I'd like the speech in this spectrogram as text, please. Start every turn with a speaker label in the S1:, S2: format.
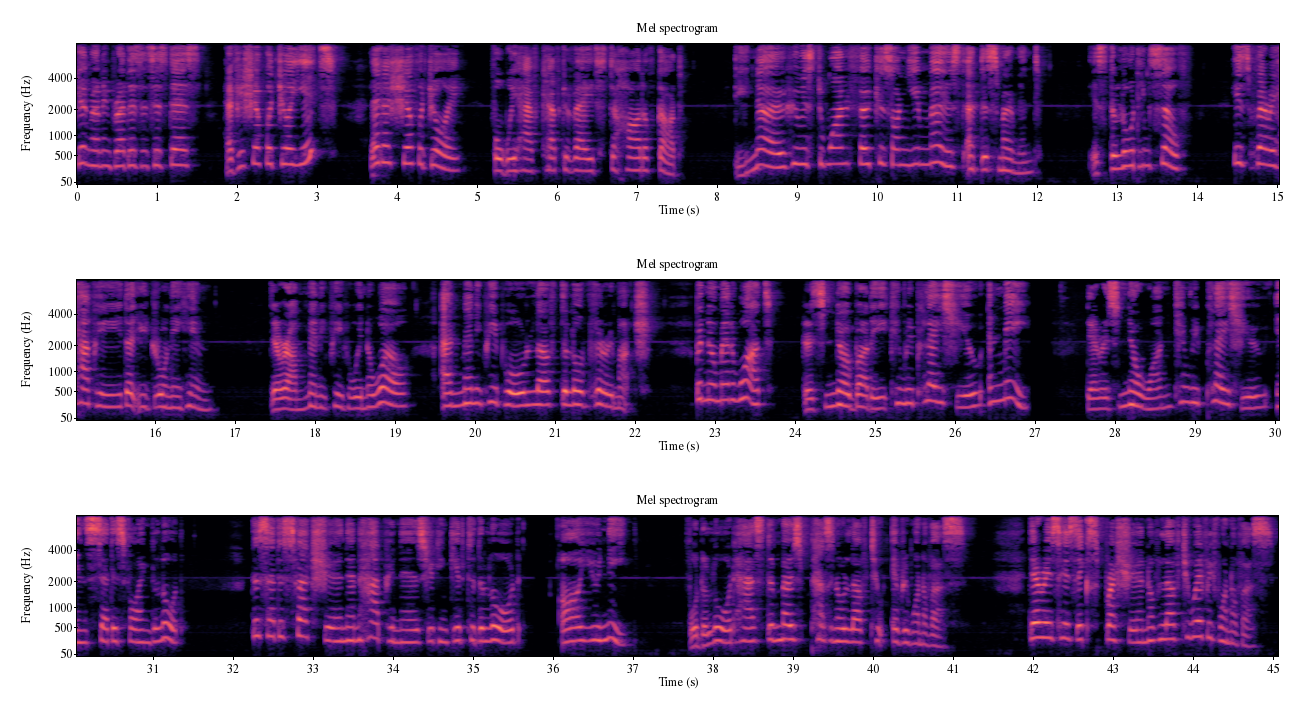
S1: Good morning, brothers and sisters. Have you shouted for joy yet? Let us shout for joy, for we have captivated the heart of God. Do you know who is the one focused on you most at this moment? It's the Lord Himself. He is very happy that you draw near Him. There are many people in the world, and many people love the Lord very much. But no matter what, there's nobody can replace you and me. There is no one can replace you in satisfying the Lord. The satisfaction and happiness you can give to the Lord are unique, for the Lord has the most personal love to every one of us. There is His expression of love to every one of us,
